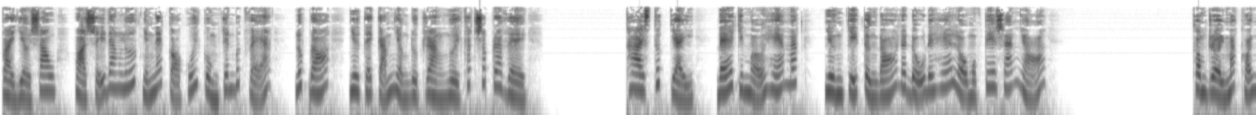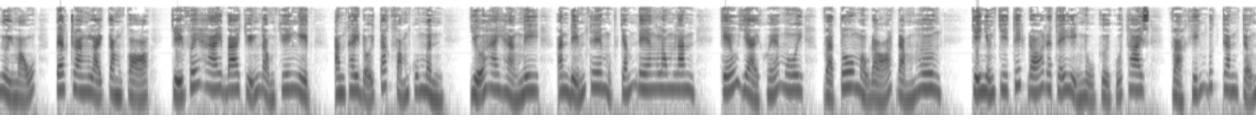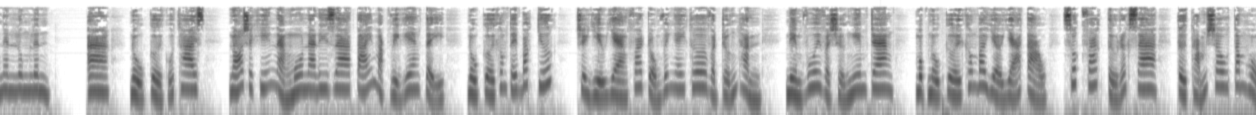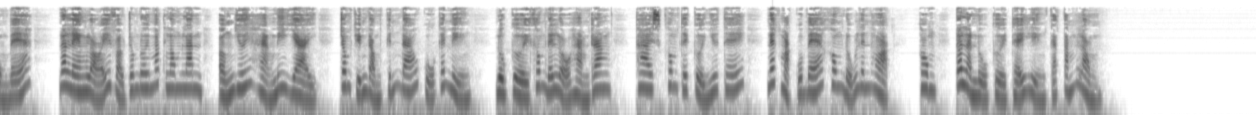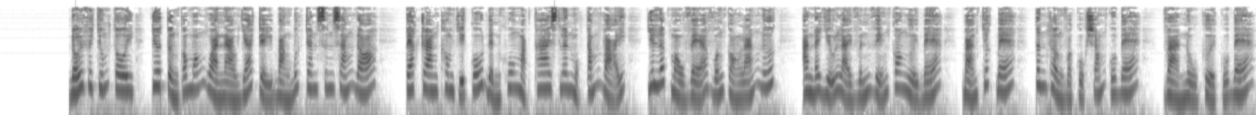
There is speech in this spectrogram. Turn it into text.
Vài giờ sau, họa sĩ đang lướt những nét cọ cuối cùng trên bức vẽ. Lúc đó, như thể cảm nhận được rằng người khách sắp ra về. Thais thức dậy, bé chỉ mở hé mắt, nhưng chỉ từng đó đã đủ để hé lộ một tia sáng nhỏ. Không rời mắt khỏi người mẫu, Bertrand lại cầm cọ, chỉ với hai ba chuyển động chuyên nghiệp, anh thay đổi tác phẩm của mình. Giữa hai hàng mi, anh điểm thêm một chấm đen long lanh, kéo dài khóe môi và tô màu đỏ đậm hơn. Chỉ những chi tiết đó đã thể hiện nụ cười của Thais và khiến bức tranh trở nên lung linh. À, nụ cười của Thais, nó sẽ khiến nàng Mona Lisa tái mặt vì ghen tị, nụ cười không thể bắt chước, sự dịu dàng pha trộn với ngây thơ và trưởng thành, niềm vui và sự nghiêm trang, một nụ cười không bao giờ giả tạo, xuất phát từ rất xa, từ thẳm sâu tâm hồn bé. Nó len lỏi vào trong đôi mắt long lanh, ẩn dưới hàng mi dài, trong chuyển động kín đáo của cái miệng. nụ cười không để lộ hàm răng. Thais không thể cười như thế, nét mặt của bé không đủ linh hoạt. Không, đó là nụ cười thể hiện cả tấm lòng. Đối với chúng tôi, chưa từng có món quà nào giá trị bằng bức tranh xinh xắn đó. Bertrand không chỉ cố định khuôn mặt Thais lên một tấm vải, dưới lớp màu vẽ vẫn còn láng nước, anh đã giữ lại vĩnh viễn con người bé, bản chất bé, tinh thần và cuộc sống của bé, và nụ cười của bé.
